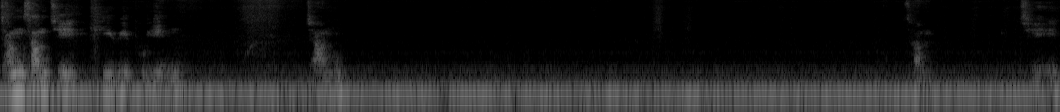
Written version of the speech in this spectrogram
장삼지 기위 부인 장 장삼 지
